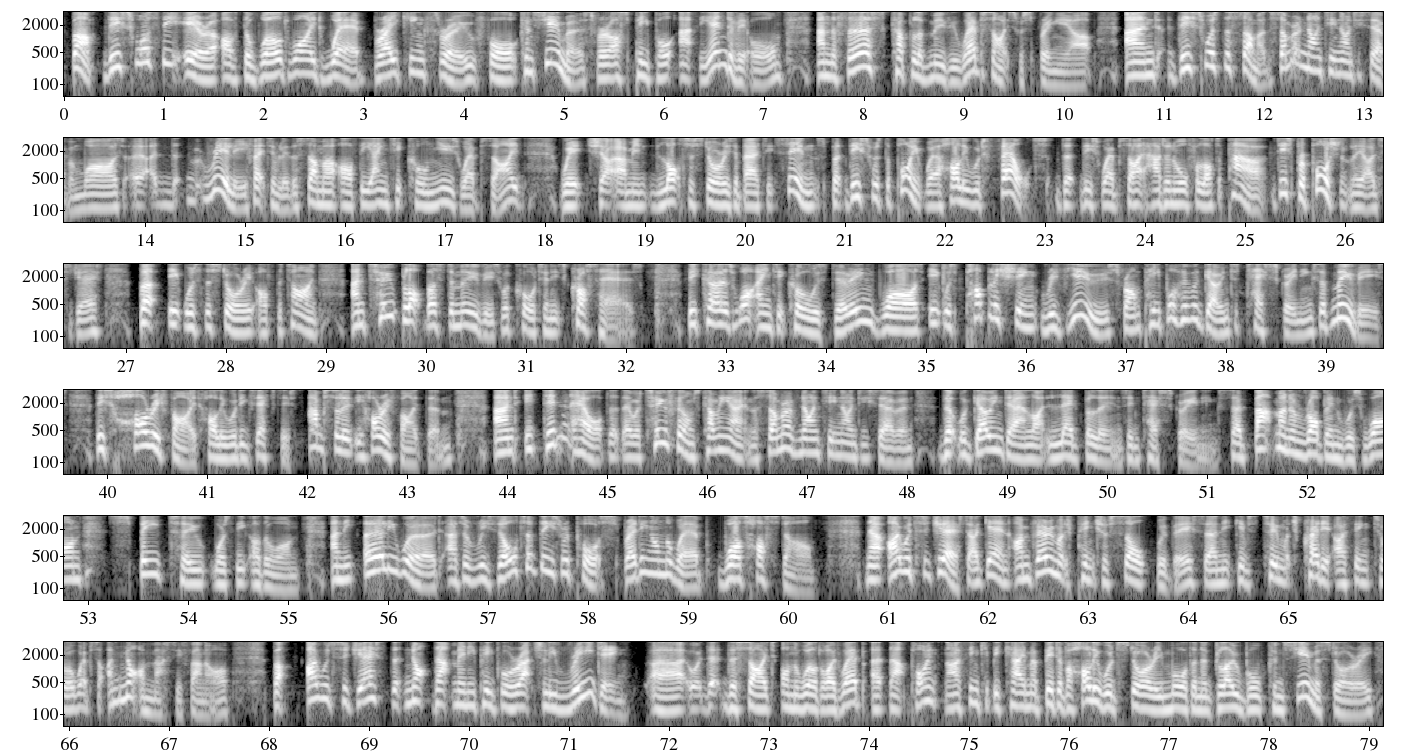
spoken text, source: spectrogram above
But this was the era of the World Wide Web breaking through for consumers, for us people at the end of it all. And the first couple of movie websites were springing up. And this was the summer. The summer of 1997 was uh, really effectively the summer of the Ain't It Cool News website, which, uh, I mean, lots of stories about it since, but this was the point where Hollywood felt that this website had an awful lot of power. Disproportionately, I'd suggest, but it was the story of the time. And two blockbuster movies were caught in its crosshairs because what Ain't It Cool was doing was it was publishing reviews from people who were going to test screenings of movies. This horrified Hollywood executives, absolutely horrified them. And it didn't help that there were two films coming out in the summer of 1997 that were going down like lead balloons in test screenings. So Batman and Robin was one, Speed 2 was the other one. And the early word as a result of these reports spreading on the web was hostile. Now, I would suggest, again, I'm very much pinch of salt with this, and it gives too much credit, I think, to a website I'm not a massive fan of, but I would suggest that not that many people were actually reading uh, the, the, site on the World Wide Web at that point. I think it became a bit of a Hollywood story more than a global consumer story.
